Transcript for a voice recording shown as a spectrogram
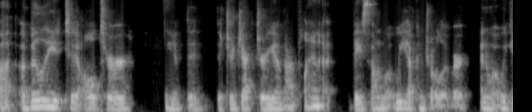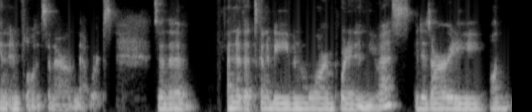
uh, ability to alter you know the, the trajectory of our planet based on what we have control over and what we can influence in our own networks so the i know that's going to be even more important in the us it is already on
